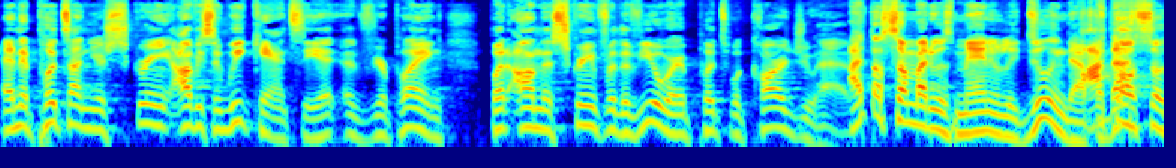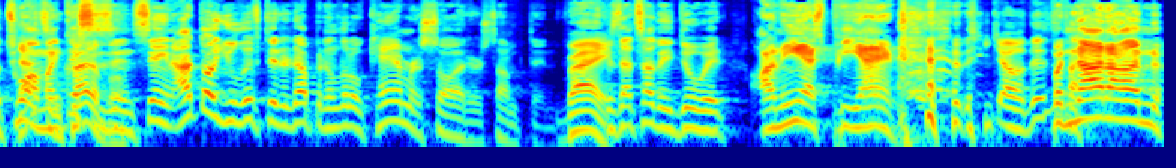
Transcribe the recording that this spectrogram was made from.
and it puts on your screen. Obviously, we can't see it if you're playing, but on the screen for the viewer, it puts what cards you have. I thought somebody was manually doing that. I but thought so too. I'm like, incredible. this is insane. I thought you lifted it up and a little camera saw it or something. Right. Because that's how they do it on ESPN, Yo, this but not on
